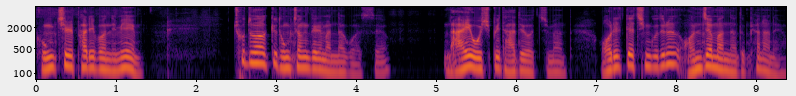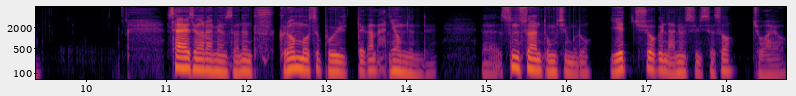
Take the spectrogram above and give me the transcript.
0782번님이 초등학교 동창들 만나고 왔어요. 나이 50이 다 되었지만 어릴 때 친구들은 언제 만나도 편하네요. 사회생활 하면서는 그런 모습 보일 때가 많이 없는데 순수한 동심으로 옛 추억을 나눌 수 있어서 좋아요.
